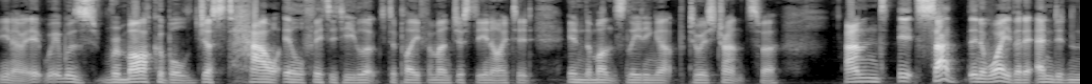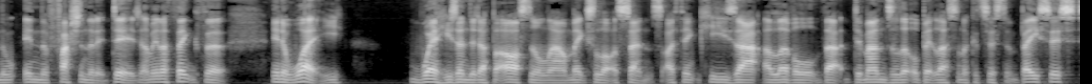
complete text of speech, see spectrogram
You know, it, it was remarkable just how ill-fitted he looked to play for Manchester United in the months leading up to his transfer. And it's sad in a way that it ended in the, in the fashion that it did. I mean, I think that in a way, where he's ended up at Arsenal now makes a lot of sense. I think he's at a level that demands a little bit less on a consistent basis.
